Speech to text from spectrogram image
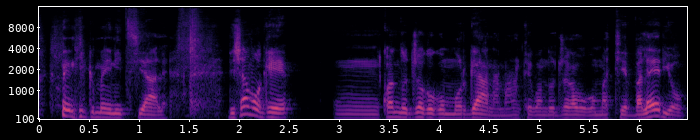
l'enigma iniziale. Diciamo che mm, quando gioco con Morgana, ma anche quando giocavo con Mattia e Valerio,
